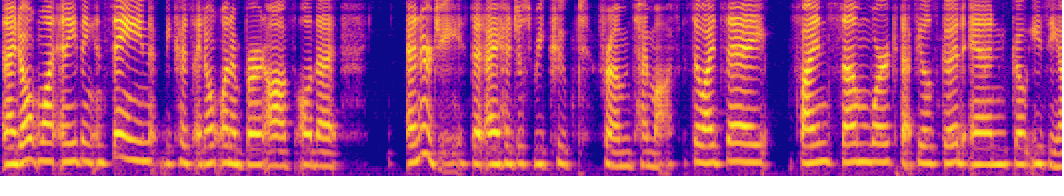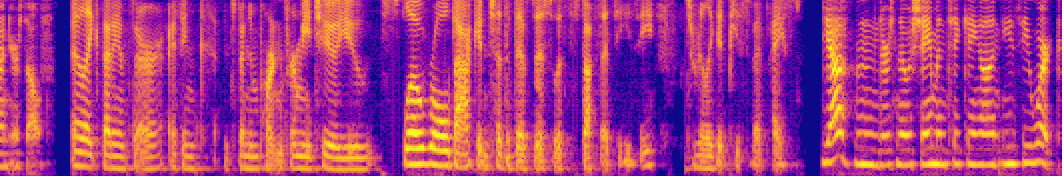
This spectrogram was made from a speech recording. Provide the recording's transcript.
And I don't want anything insane because I don't want to burn off all that energy that I had just recouped from time off. So I'd say find some work that feels good and go easy on yourself. I like that answer. I think it's been important for me too. You slow roll back into the business with stuff that's easy. It's a really good piece of advice. Yeah, and there's no shame in taking on easy work.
